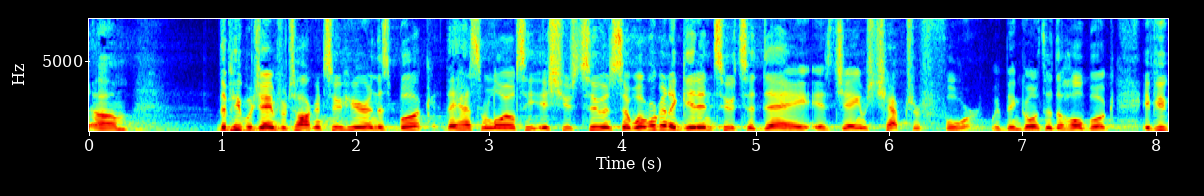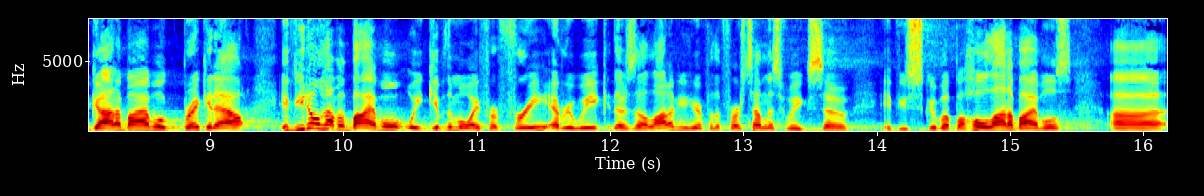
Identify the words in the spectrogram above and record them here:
um, the people James we're talking to here in this book, they had some loyalty issues too. And so, what we're going to get into today is James chapter 4. We've been going through the whole book. If you've got a Bible, break it out. If you don't have a Bible, we give them away for free every week. There's a lot of you here for the first time this week. So, if you scoop up a whole lot of Bibles, uh,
